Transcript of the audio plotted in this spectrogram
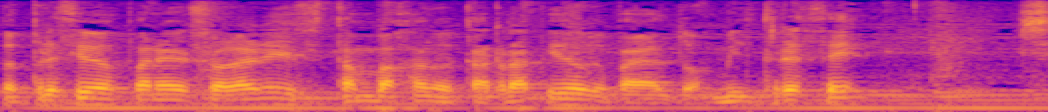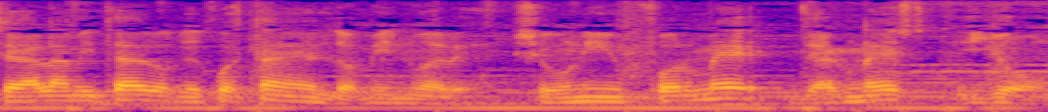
Los precios de los paneles solares están bajando tan rápido que para el 2013 será la mitad de lo que cuestan en el 2009, según un informe de Ernest Young.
